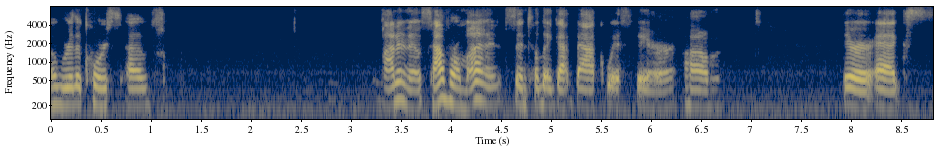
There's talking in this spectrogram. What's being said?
over the course of I don't know, several months until they got back with their um, their ex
